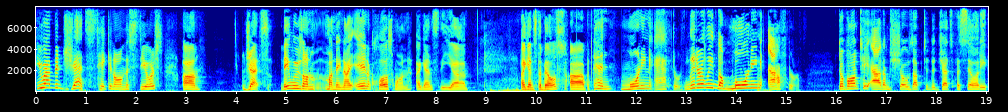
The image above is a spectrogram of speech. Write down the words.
you have the Jets taking on the Steelers. Um Jets. They lose on Monday night in a close one against the uh against the Bills. Uh, but then morning after, literally the morning after, Davante Adams shows up to the Jets facility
